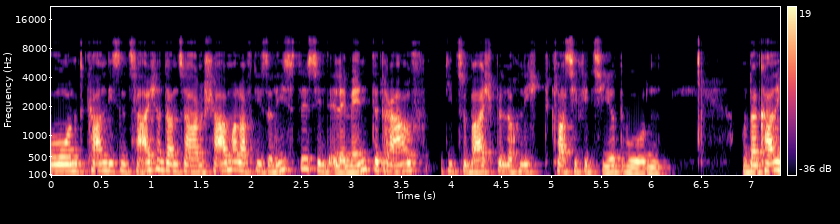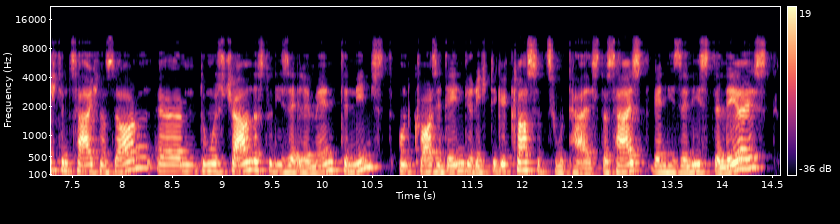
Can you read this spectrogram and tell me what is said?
und kann diesen Zeichner dann sagen, schau mal auf dieser Liste sind Elemente drauf, die zum Beispiel noch nicht klassifiziert wurden. Und dann kann ich dem Zeichner sagen, ähm, du musst schauen, dass du diese Elemente nimmst und quasi denen die richtige Klasse zuteilst. Das heißt, wenn diese Liste leer ist,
